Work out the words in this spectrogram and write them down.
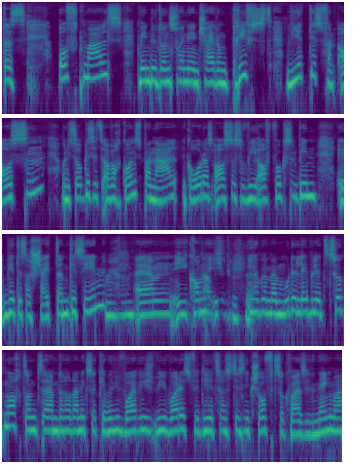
dass oftmals, wenn du dann so eine Entscheidung triffst, wird es von außen, und ich sage das jetzt einfach ganz banal, gerade aus außen, so wie ich aufgewachsen bin, wird es als Scheitern gesehen. Mhm. Ähm, ich komme, ich, ich ja. habe mein Modelabel jetzt zugemacht und ähm, dann hat einer gesagt, ja, aber wie war, wie, wie war das für dich? Jetzt hast du das nicht geschafft, so quasi. Dann denke ich mir,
